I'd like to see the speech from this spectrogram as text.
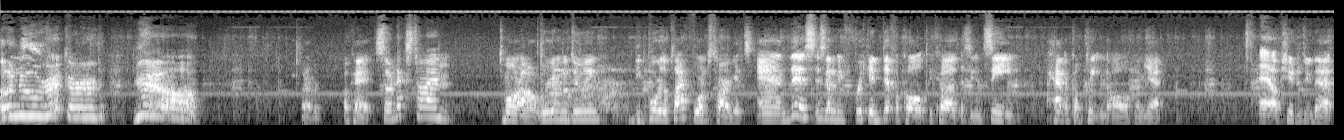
A new record! Yeah! Whatever. Okay, so next time tomorrow, we're going to be doing the board the platforms targets, and this is going to be freaking difficult because, as you can see, I haven't completed all of them yet, and I'll be sure to do that.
